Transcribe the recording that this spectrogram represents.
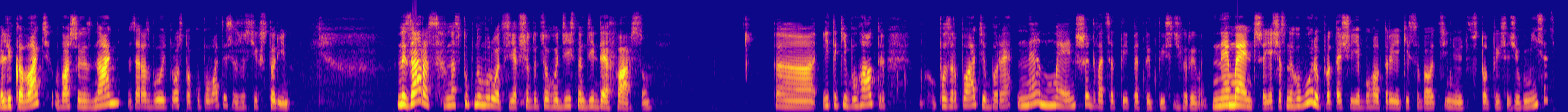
лікувати ваших знань. Зараз будуть просто купуватися з усіх сторін. Не зараз, в наступному році, якщо до цього дійсно дійде фарсу. Е, і такий бухгалтер по зарплаті бере не менше 25 тисяч гривень. Не менше. Я зараз не говорю про те, що є бухгалтери, які себе оцінюють в 100 тисяч в місяць.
